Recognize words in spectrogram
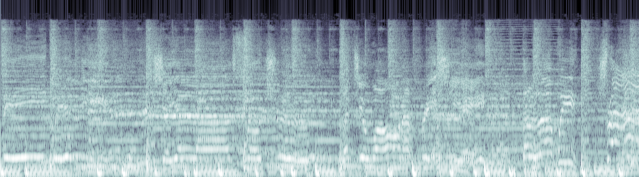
speak with you, show your love so true, but you won't appreciate the love we try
